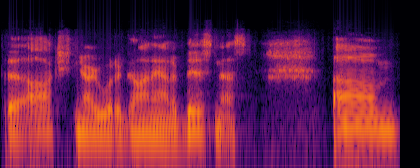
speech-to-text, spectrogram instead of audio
the auction yard would have gone out of business. Um,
